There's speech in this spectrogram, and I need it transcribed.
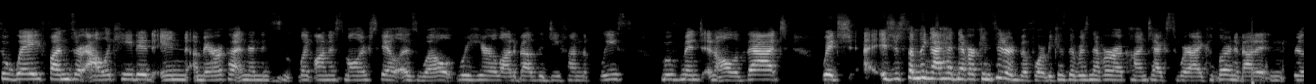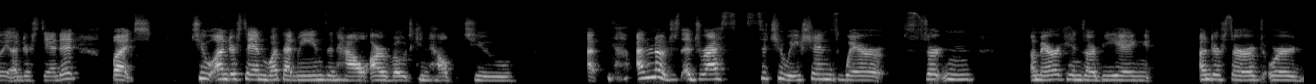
the way funds are allocated in America and then it's like on a smaller scale as well, we hear a lot about the defund the police movement and all of that, which uh, is just something I had never considered before because there was never a context where I could learn about it and really understand it. But to understand what that means and how our vote can help to I I don't know, just address situations where certain Americans are being underserved or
